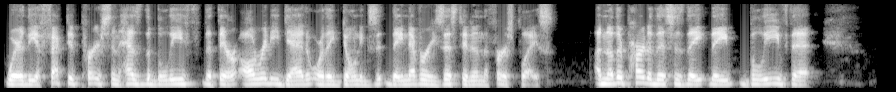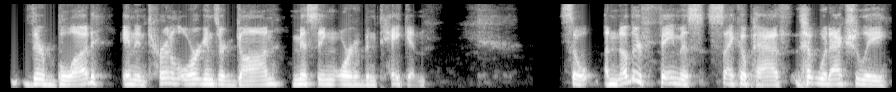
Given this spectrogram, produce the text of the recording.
where the affected person has the belief that they're already dead or they don't exist they never existed in the first place. Another part of this is they they believe that their blood and internal organs are gone, missing, or have been taken. So another famous psychopath that would actually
